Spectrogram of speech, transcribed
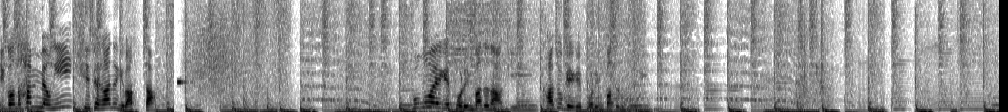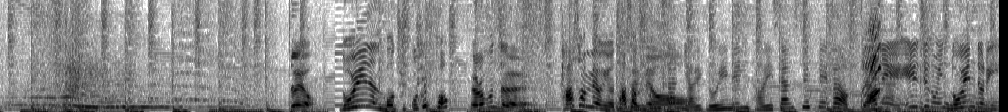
이건 한 명이 희생하는 게 맞다. 부모에게 버림받은 아기, 가족에게 버림받은 노인. 왜요? 노인은 뭐 죽고 싶어? 여러분들 다섯 명이요 다섯 명. 별풍선 열 노인은 더 이상 쓸 데가 없잖아. 아니 이 지금 이 노인들이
